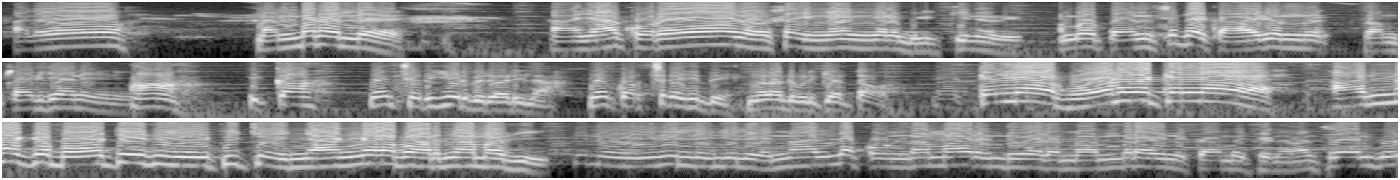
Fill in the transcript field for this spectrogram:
ഹലോ മെമ്പർ അല്ലേ ആ ഞാൻ കൊറേ ദിവസം നിങ്ങൾ ഇങ്ങനെ വിളിക്കുന്നത്. നമ്മൾ പെൻഷന്റെ കാര്യം ഒന്ന് സംസാരിക്കാനേ ആ ഇക്ക ഞാൻ ചെറിയൊരു പരിപാടിയില്ല ഞാൻ കുറച്ച് കഴിഞ്ഞിട്ട് നിങ്ങളെ വിളിക്കാട്ടോ വെക്കല്ലേ ഫോണ് വെക്കല്ലേ? അന്നൊക്കെ ബോട്ട് ചെയ്ത് ജയിപ്പിച്ചേ ഞങ്ങളെ പറഞ്ഞാ മതി. ഒഴിവില്ലെങ്കിൽ നല്ല കുണ്ടന്മാരുണ്ട് ഇവിടെ മെമ്പറായി നിൽക്കാൻ പറ്റണേ മനസ്സിലായത്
